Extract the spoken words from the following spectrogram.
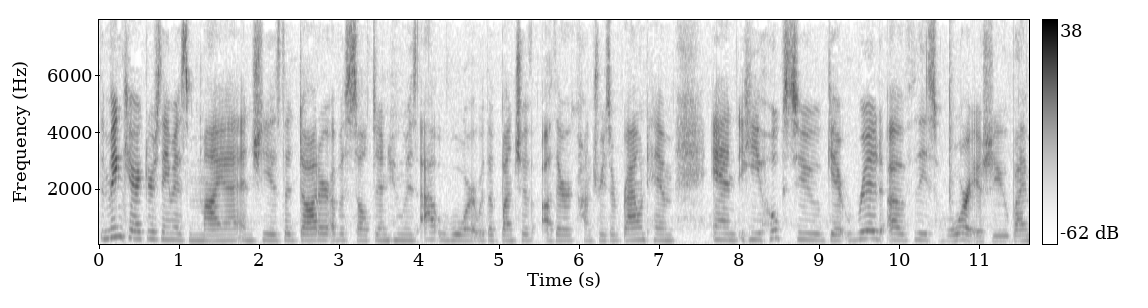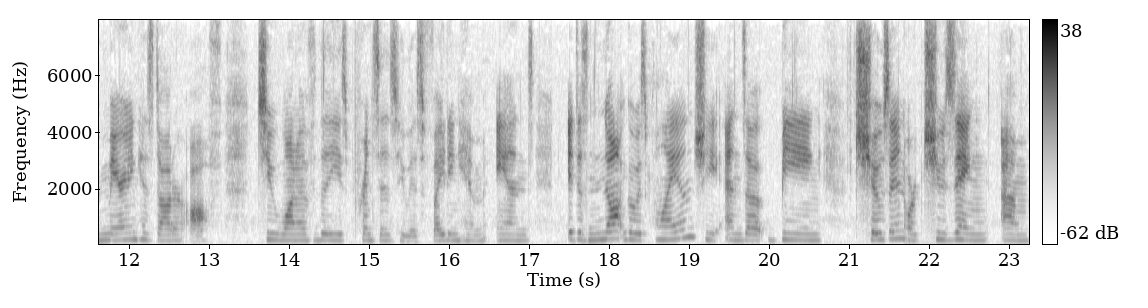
The main character's name is Maya, and she is the daughter of a sultan who is at war with a bunch of other countries around him, and he hopes to get rid of this war issue by marrying his daughter off to one of these princes who is fighting him, and it does not go as planned. She ends up being chosen or choosing because um,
